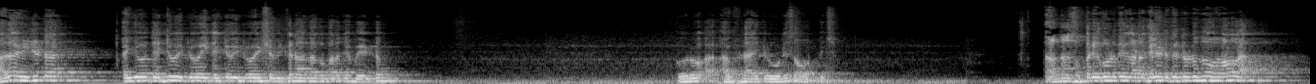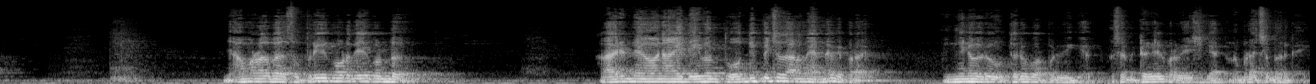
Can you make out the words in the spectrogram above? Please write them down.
അത് കഴിഞ്ഞിട്ട് അയ്യോ തെറ്റുപറ്റുപോയി തെറ്റുപറ്റുപോയി ക്ഷമിക്കണം എന്നൊക്കെ പറഞ്ഞ് വീണ്ടും ഒരു അഫിഡാവിറ്റ് കൂടി സമർപ്പിച്ചു. അന്ന് സുപ്രീം കോടതി കണക്കിലെടുത്തിട്ടുണ്ടെന്ന് തോന്നണില്ല. ഞാൻ പറഞ്ഞത് സുപ്രീം കോടതിയെ കൊണ്ട് കാരുണ്യവാനായ ദൈവം തോന്നിപ്പിച്ചതാണെന്ന് എന്റെ അഭിപ്രായം. ഇങ്ങനെ ഒരു ഉത്തരവ് പുറപ്പെടുവിക്കാൻ സെമിറ്ററിയിൽ പ്രവേശിക്കാൻ നമ്മുടെ അച്ഛന്മാർക്കായി.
